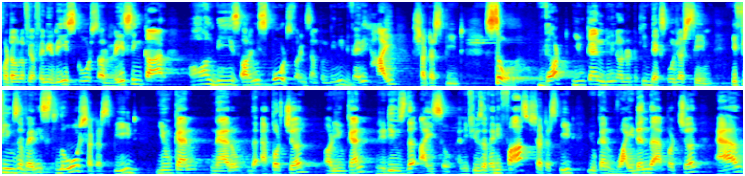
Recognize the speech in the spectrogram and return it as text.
photography of any race course or racing car, all these or any sports, for example, we need very high shutter speed. So what you can do in order to keep the exposure same, if you use a very slow shutter speed, you can narrow the aperture or you can reduce the ISO. And if you use a very fast shutter speed, you can widen the aperture and,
